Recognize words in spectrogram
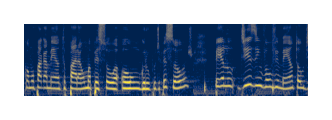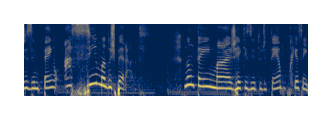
como pagamento para uma pessoa ou um grupo de pessoas pelo desenvolvimento ou desempenho acima do esperado. Não tem mais requisito de tempo, porque assim,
